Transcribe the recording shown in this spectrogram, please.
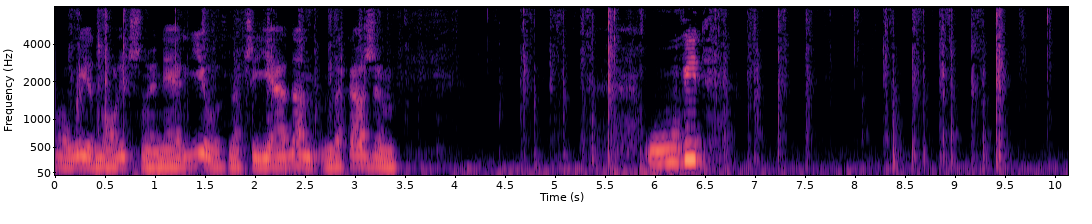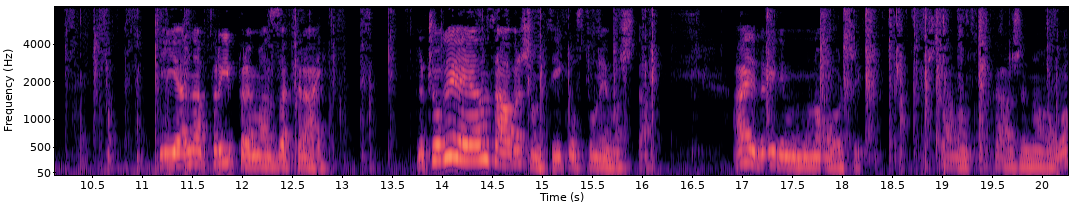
ovu jednoličnu energiju, znači jedan, da kažem, uvid i jedna priprema za kraj. Znači ovdje je jedan završan ciklus, tu nema šta. Ajde da vidimo mu noloži šta vam kaže na ovo.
